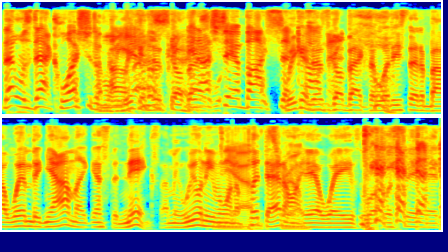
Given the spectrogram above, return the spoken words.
That was that questionable. I mean, we yeah. can just go And back- I stand by said we can just go back to what he said about Wembanyama against the Knicks. I mean, we don't even want to Yeah, put that true. on airwaves. What was said?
